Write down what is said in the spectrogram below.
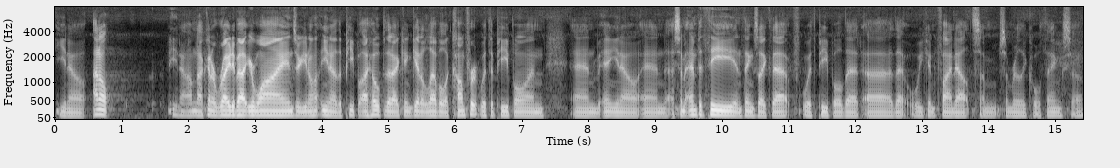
you know, I don't you know, I'm not going to write about your wines or you know, you know, the people. I hope that I can get a level of comfort with the people and and, and you know, and uh, some empathy and things like that f- with people that uh, that we can find out some some really cool things. So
